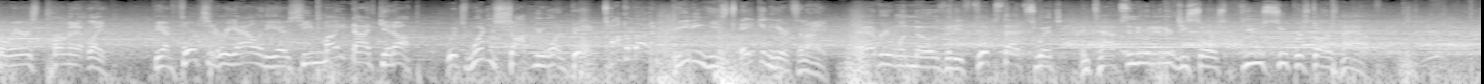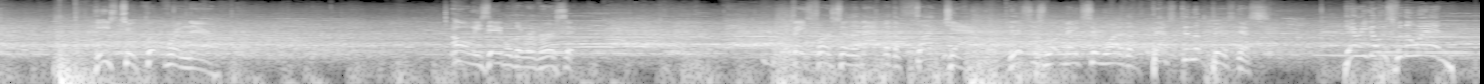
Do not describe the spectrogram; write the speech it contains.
careers permanently. The unfortunate reality is he might not get up. Which wouldn't shock me one bit. Talk about a beating he's taken here tonight. Everyone knows that he flips that switch and taps into an energy source few superstars have. He's too quick for him there. Oh, he's able to reverse it. Face first in the mat with a flat jab. This is what makes him one of the best in the business. Here he goes for the win.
